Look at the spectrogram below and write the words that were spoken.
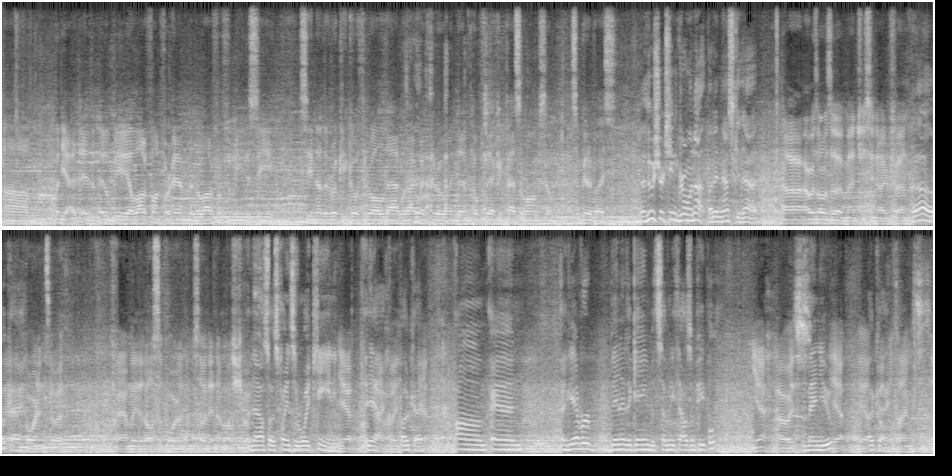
um, but yeah, it, will be a lot of fun for him and a lot of fun for me to see see another rookie go through all of that, what I went through, and then hopefully I can pass along some some good advice. Now, who's your team growing up? I didn't ask you that. Uh, I was always a Manchester United fan. Oh, okay. Uh, born into a family that all supported them, so I didn't have much choice. And that also explains the Roy Keane. Yeah, exactly. Yeah. Okay. Yeah. Um, and have you ever been at a game with seventy thousand people? Yeah, I was. Man U. Yeah, yeah, Okay. a couple times. So.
